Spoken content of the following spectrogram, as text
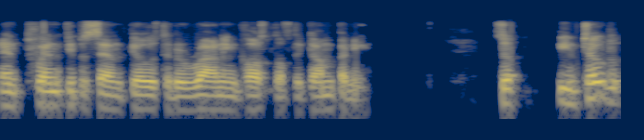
and 20% goes to the running cost of the company. In total,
